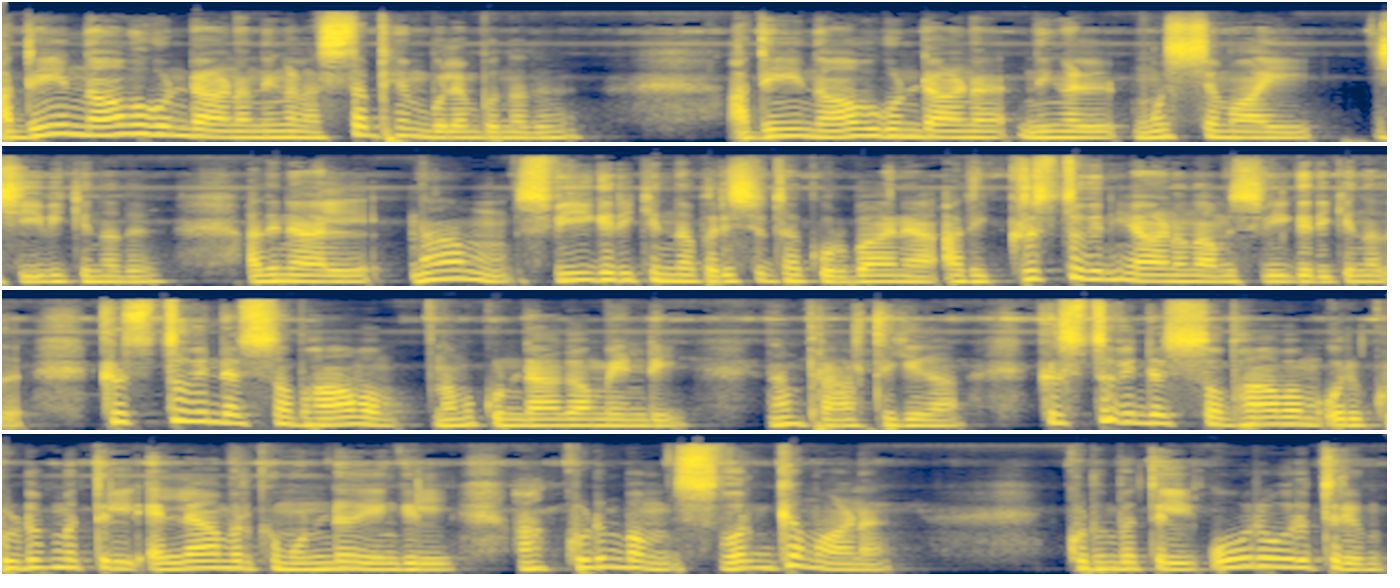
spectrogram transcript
അതേ നാവ് കൊണ്ടാണ് നിങ്ങൾ അസഭ്യം പുലമ്പുന്നത്. അതേ നാവ് കൊണ്ടാണ് നിങ്ങൾ മോശമായി ജീവിക്കുന്നത്. അതിനാൽ നാം സ്വീകരിക്കുന്ന പരിശുദ്ധ കുർബാന അത് ക്രിസ്തുവിനെയാണ് നാം സ്വീകരിക്കുന്നത്. ക്രിസ്തുവിന്റെ സ്വഭാവം നമുക്കുണ്ടാകാൻ വേണ്ടി നാം പ്രാർത്ഥിക്കുക. ക്രിസ്തുവിന്റെ സ്വഭാവം ഒരു കുടുംബത്തിൽ എല്ലാവർക്കും ഉണ്ട് എങ്കിൽ ആ കുടുംബം സ്വർഗമാണ് കുടുംബത്തിൽ ഓരോരുത്തരും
